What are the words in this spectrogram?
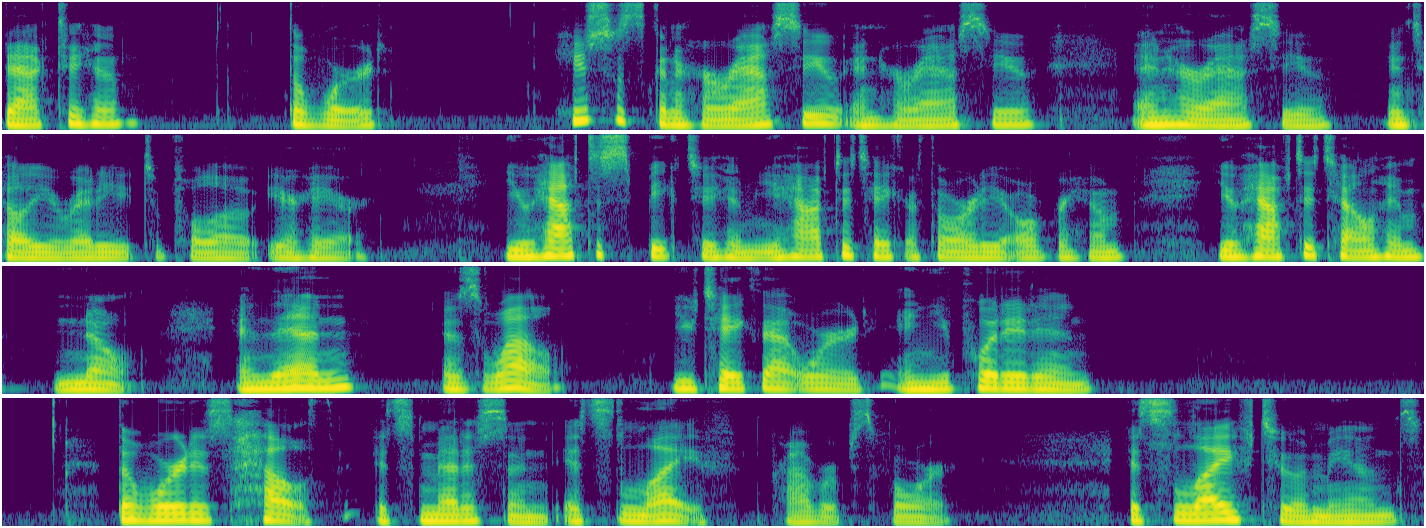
back to him the word, he's just going to harass you and harass you and harass you until you're ready to pull out your hair. You have to speak to him. You have to take authority over him. You have to tell him no. And then, as well, you take that word and you put it in. The word is health, it's medicine, it's life, Proverbs 4. It's life to a man's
